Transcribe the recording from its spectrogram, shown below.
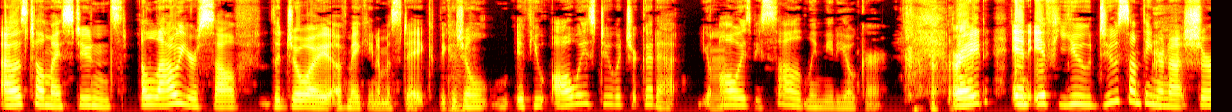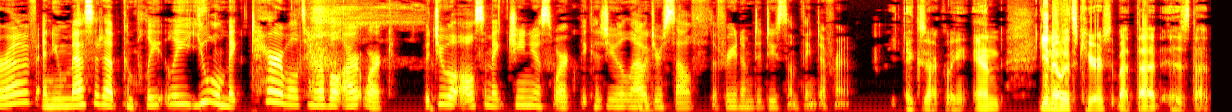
I always tell my students, allow yourself the joy of making a mistake because Mm. you'll, if you always do what you're good at, you'll Mm. always be solidly mediocre. right? And if you do something you're not sure of and you mess it up completely, you will make terrible, terrible artwork, but you will also make genius work because you allowed Mm. yourself the freedom to do something different. Exactly. And you know what's curious about that is that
